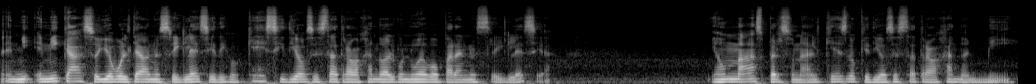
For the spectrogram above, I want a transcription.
en mi, caso, yo volteaba a nuestra iglesia y digo, ¿qué si Dios está trabajando algo nuevo para nuestra iglesia? Y aún más personal, ¿qué es lo que Dios está trabajando en mí?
